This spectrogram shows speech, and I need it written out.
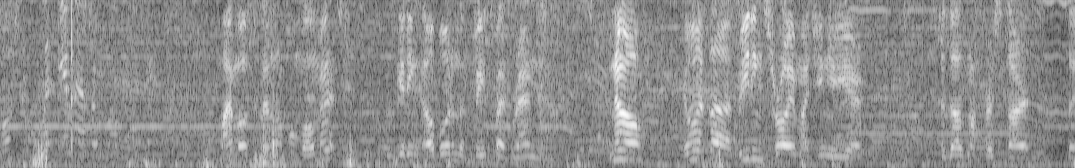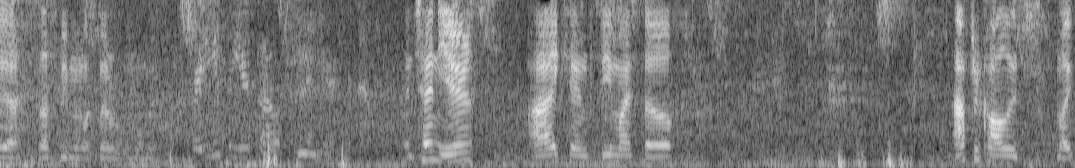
What's your memorable moment? My most memorable moment was getting elbowed in the face by Brandon. No, it was uh, beating Troy my junior year. Because that was my first start. So yeah, that's be my most memorable moment. Where do you see yourself in 10 years from now? In 10 years, I can see myself after college, like,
